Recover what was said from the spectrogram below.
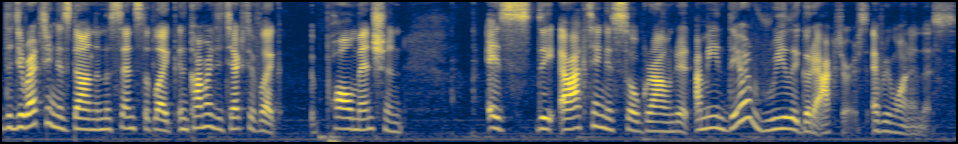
the directing is done in the sense that like in Comrade Detective like Paul mentioned it's the acting is so grounded. I mean they're really good actors everyone in this.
